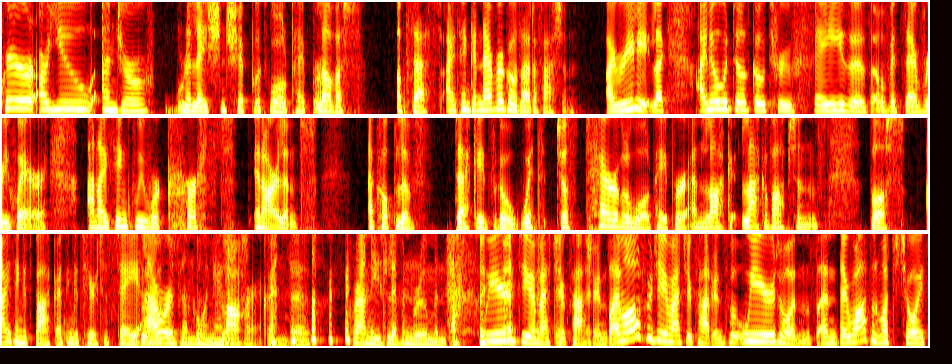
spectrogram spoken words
Where are you and your relationship with wallpaper? Love it. Obsessed. I think it never goes out of fashion. I really like I know it does go through phases of it's everywhere. And I think we were cursed in Ireland a couple of decades ago with just terrible wallpaper and lack lack of options. But I think it's back. I think it's here to stay. Flowers and going the flock and the granny's living room and that. weird geometric patterns. I'm all for geometric patterns, but weird ones. And there wasn't much choice.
